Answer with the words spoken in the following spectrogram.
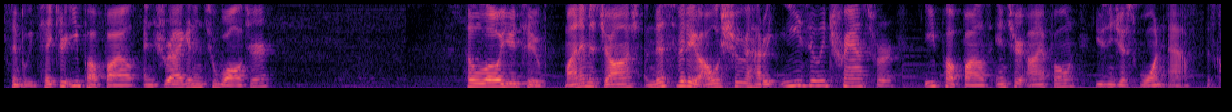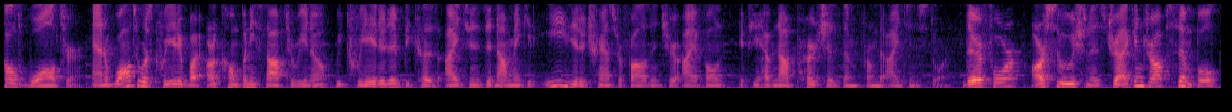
Simply take your EPUB file and drag it into WALTR. Hello YouTube, my name is Josh. In this video I will show you how to easily transfer EPUB files into your iPhone using just one app. It's called WALTR. And WALTR was created by our company Softorino. We created it because iTunes did not make it easy to transfer files into your iPhone if you have not purchased them from the iTunes store. Therefore, our solution is drag and drop simple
